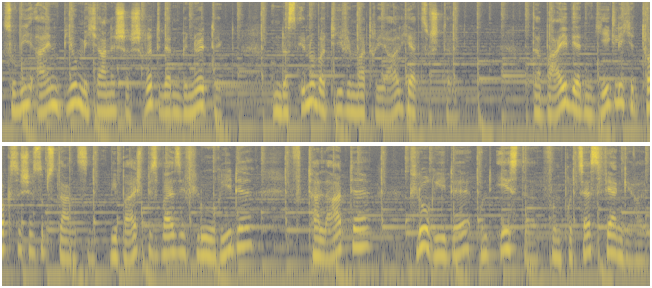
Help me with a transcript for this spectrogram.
sowie ein biomechanischer Schritt werden benötigt, um das innovative Material herzustellen. Dabei werden jegliche toxische Substanzen wie beispielsweise Fluoride, Phthalate, Chloride und Ester vom Prozess ferngehalten.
